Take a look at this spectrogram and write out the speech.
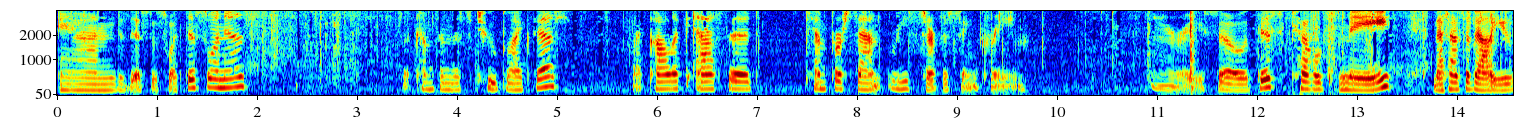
and this is what this one is. So it comes in this tube like this. Glycolic acid, 10% resurfacing cream. Alrighty, so this tells me that has a value.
